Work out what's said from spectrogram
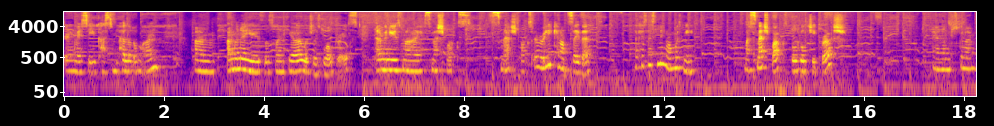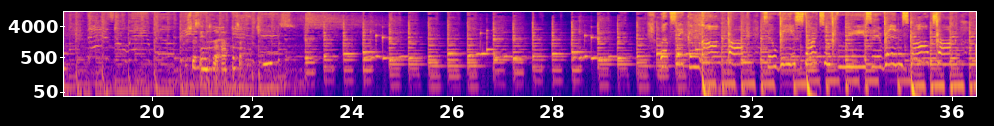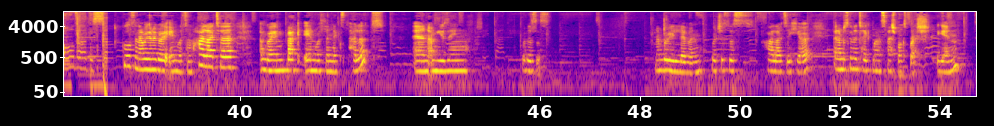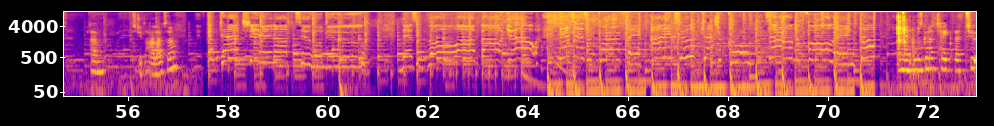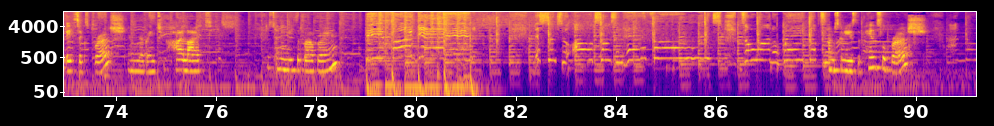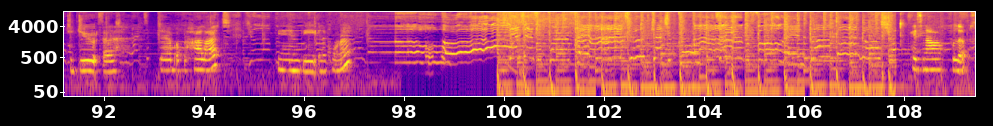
very messy custom palette of mine. Um, I'm going to use this one here, which is Well Dressed. And I'm going to use my Smashbox. Smashbox. I really cannot say that. Like, is there something wrong with me? My Smashbox Build Cheek Brush. And I'm just to push this into the apples of my cheeks. With some highlighter. I'm going back in with the NYX palette and I'm using, what is this? Number 11, which is this highlighter here. And I'm just going to take my Smashbox brush again um, to do the highlighter. Then I'm just going to take that 286 brush and we're going to highlight just underneath the brow bone. I'm just going to use the pencil brush to do a dab of the highlight in the inner corner. Okay, so now for lips.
